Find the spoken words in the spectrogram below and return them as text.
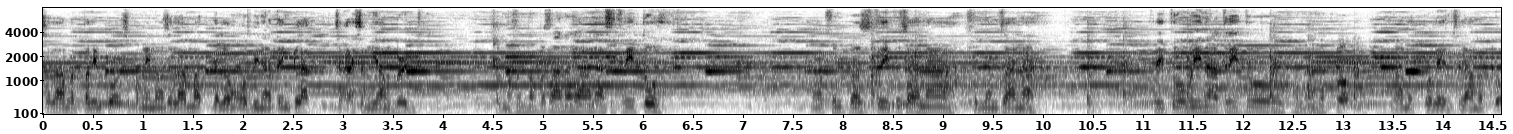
Salamat pa rin po sa Panginoon. Salamat. Dalawang obi natin clock. Tsaka isang young bird. So masundan pa sana sana si 3-2. Masundan pa si 3-2 sana. Sundan sana. 3-2 uwi na. 3-2. Salamat po. Salamat po rin. Salamat po.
